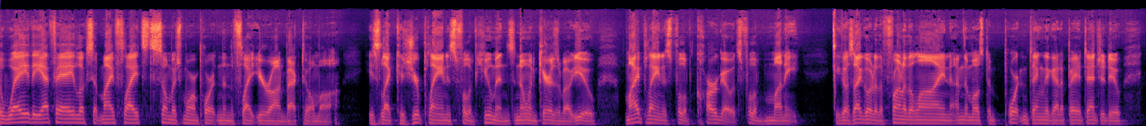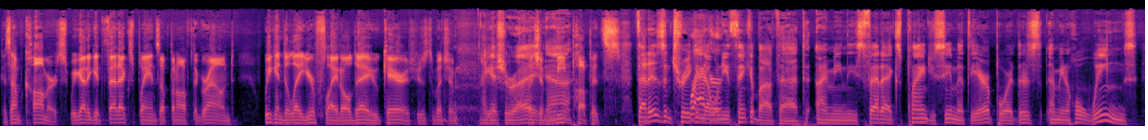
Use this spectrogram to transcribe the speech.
the way the FAA looks at my flights, so much more important than the flight you're on back to Omaha. He's like, because your plane is full of humans, no one cares about you. My plane is full of cargo, it's full of money. He goes, I go to the front of the line. I'm the most important thing they got to pay attention to because I'm commerce. We got to get FedEx planes up and off the ground. We can delay your flight all day. Who cares? You're just a bunch of I guess you're right. bunch of yeah. meat puppets. That is intriguing though when you think about that. I mean, these FedEx planes, you see them at the airport. There's, I mean, a whole wings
